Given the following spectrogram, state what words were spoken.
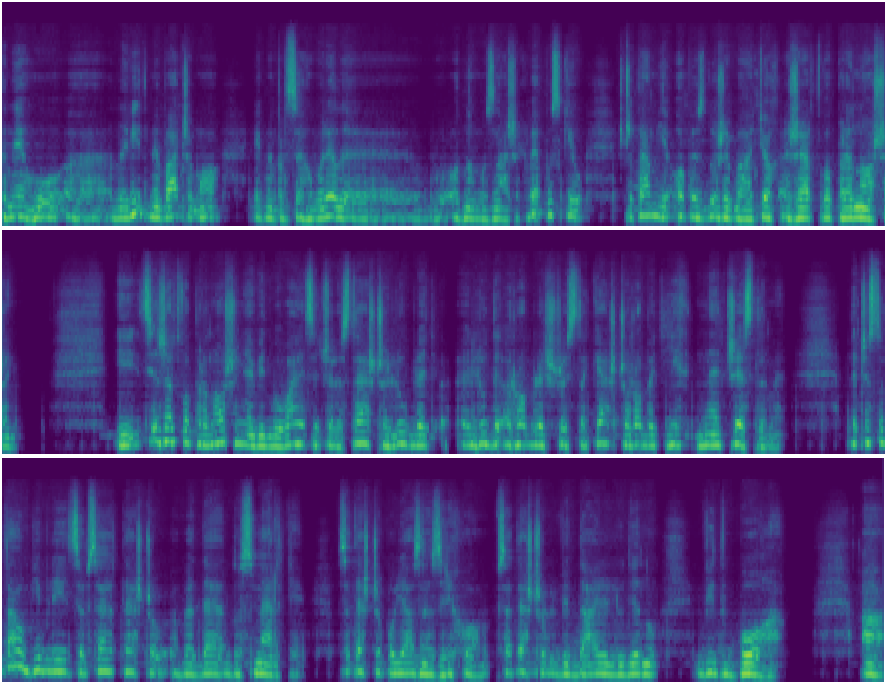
книгу е, Левіт, ми бачимо, як ми про це говорили в одному з наших випусків, що там є опис дуже багатьох жертвоприношень. І ці жертвоприношення відбуваються через те, що люблять, люди роблять щось таке, що робить їх нечистими. Нечистота у Біблії це все те, що веде до смерті, все те, що пов'язане з гріхом, все те, що віддає людину від Бога. А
